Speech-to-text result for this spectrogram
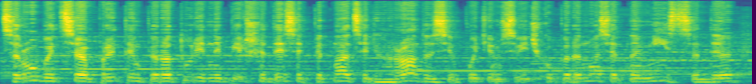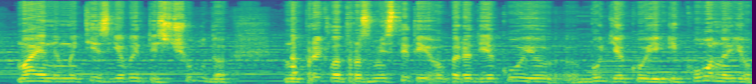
Це робиться при температурі не більше 10-15 градусів. Потім свічку переносять на місце, де має на меті з'явитись чудо. Наприклад, розмістити його перед якою будь-якою іконою.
